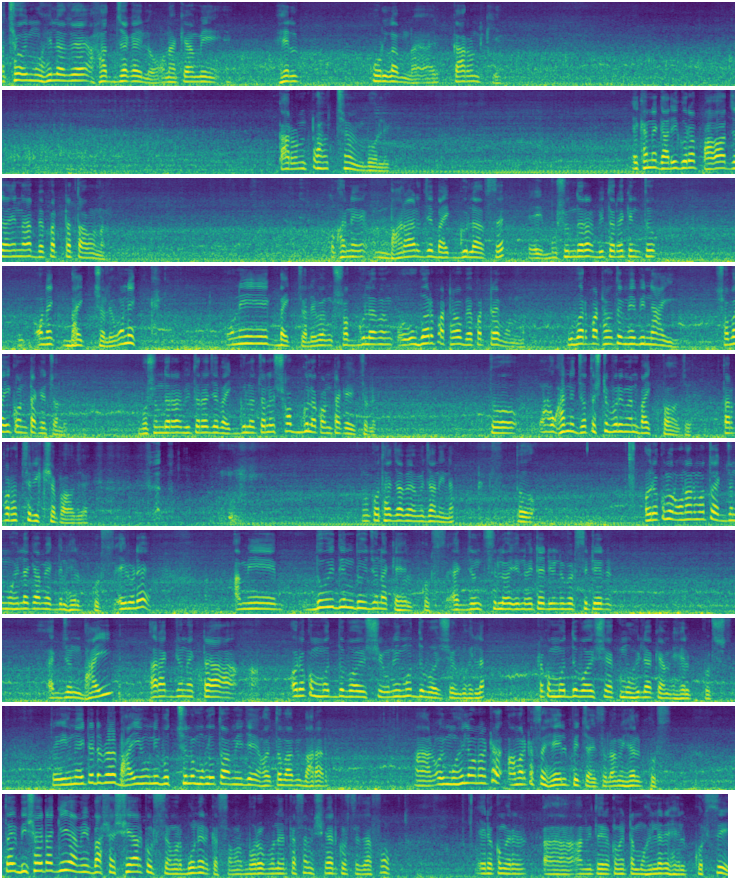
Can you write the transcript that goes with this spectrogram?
আচ্ছা ওই মহিলা যে হাত জাগাইলো, ওনাকে আমি হেল্প করলাম না। এর কারণ কি? কারণটা হচ্ছে আমি বলি। এখানে গাড়ি ঘোড়া পাওয়া যায় না, ব্যাপারটা তাও না। ওখানে ভাড়ার যে বাইকগুলো আছে, এই বসুন্ধরার ভিতরে কিন্তু অনেক বাইক চলে, অনেক। অনেক বাইক চলে এবং সবগুলো এবং উবার পাঠাও ব্যাপারটা এমন না। উবার পাঠাও তো মেবি নাই। সবাই কন্টাকে চলে। বসুন্ধরার ভিতরে যে বাইকগুলো চলে, সবগুলো কন্টাকেই চলে। তো ওখানে যথেষ্ট পরিমাণ বাইক পাওয়া যায়। তারপর হচ্ছে রিক্সা পাওয়া যায়। কোথায় যাবে আমি জানি না। তো ওই রকমের ওনার মতো একজন মহিলাকে আমি একদিন হেল্প করছি। এই রোডে আমি দুই দিন দুইজনাকে হেল্প করছে। একজন ছিল ইউনাইটেড ইউনিভার্সিটির একজন ভাই আর একজন একটা ওরকম মধ্যবয়সী, উনি মধ্যবয়সী মহিলা। এরকম মধ্যবয়সী এক মহিলাকে আমি হেল্প করছি। তো ইউনাইটেডের ভাই, উনি বুঝছিল মূলত আমি যে হয়তো আমি ভাড়ার আর ওই মহিলা ওনার আমার কাছে হেল্পই চাইছিল, আমি হেল্প করছি। তো এই বিষয়টা কি আমি বাসায় শেয়ার করছি, আমার বোনের কাছে, আমার বড় বোনের কাছে আমি শেয়ার করছি জাফু এরকমের আমি তো এরকম একটা মহিলার হেল্প করছি।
